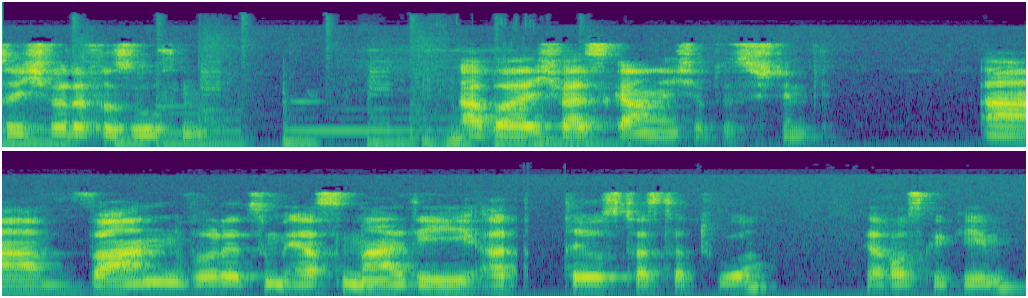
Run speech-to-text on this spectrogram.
Also ich würde versuchen, aber ich weiß gar nicht, ob das stimmt. Äh, wann wurde zum ersten Mal die Atreus-Tastatur herausgegeben?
